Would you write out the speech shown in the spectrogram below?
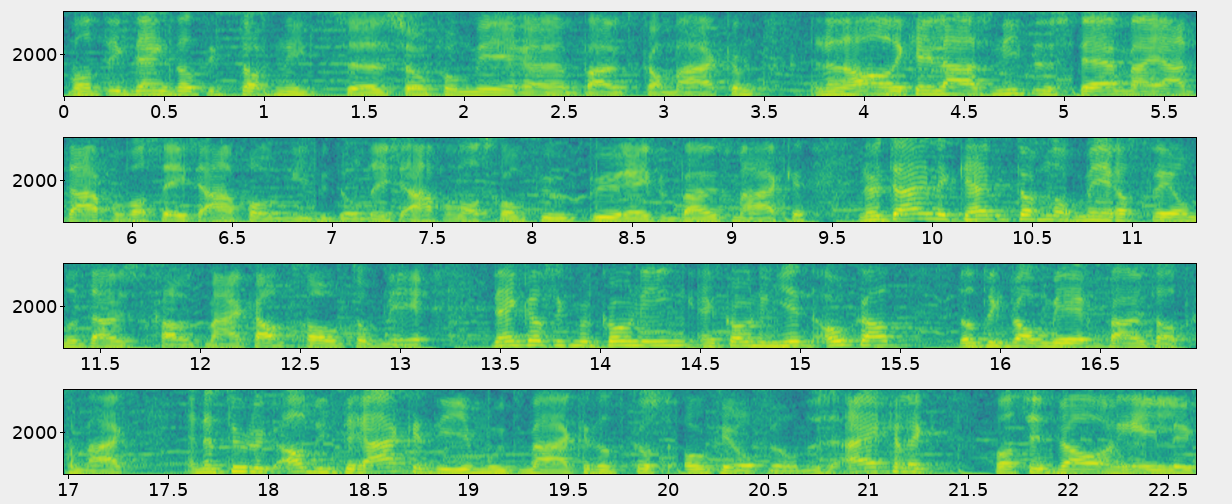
Want ik denk dat ik toch niet eh, zoveel meer eh, buiten kan maken. En dan haalde ik helaas niet een ster. Maar ja, daarvoor was deze aanval ook niet bedoeld. Deze aanval was gewoon puur, puur even buiten maken. En uiteindelijk heb ik toch nog meer dan 200.000 goud. Maar ik had gehoopt op meer. Ik denk als ik mijn koning en koningin ook had. Dat ik wel meer buiten had gemaakt. En natuurlijk al die draken die je moet maken. Dat kost ook heel veel. Dus eigenlijk was dit wel redelijk...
